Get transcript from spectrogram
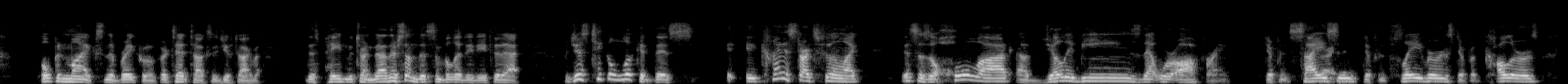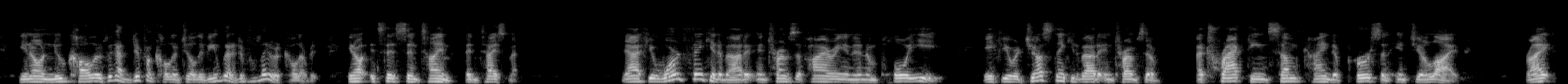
open mics in the break room for ted talks as you've talked about this paid maternity. Now, there's some there's some validity to that, but just take a look at this. It, it kind of starts feeling like this is a whole lot of jelly beans that we're offering, different sizes, right. different flavors, different colors. You know, new colors. We got a different color jelly bean. We got a different flavor color. But you know, it's this enti- enticement. Now, if you weren't thinking about it in terms of hiring an employee, if you were just thinking about it in terms of attracting some kind of person into your life, right?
